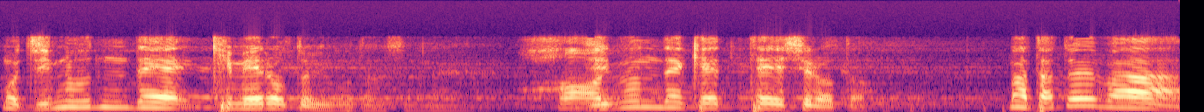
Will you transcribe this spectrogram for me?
もう自分で決めろということです自分で決定しろと、まあ、例えば、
